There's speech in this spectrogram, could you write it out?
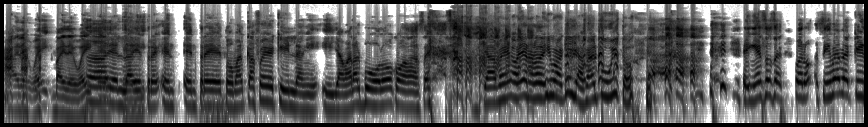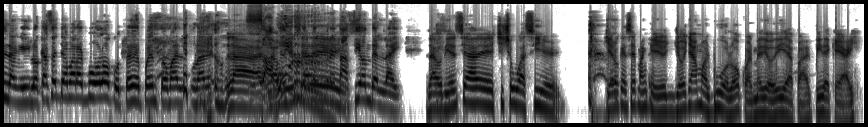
By the way, by the way. Ay, el- el- la- el- entre, en- entre tomar café de Kirlan y, y llamar al búho loco a hacer. Llamé, oye, no lo dijimos aquí, llamé al bubito. en eso se. Bueno, si bebe Kirlan y lo que hace es llamar al búho loco, ustedes pueden tomar una, La, la de, interpretación del like. la audiencia de Chicho Wazir, quiero que sepan que yo, yo llamo al búho loco al mediodía para el pide que hay.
